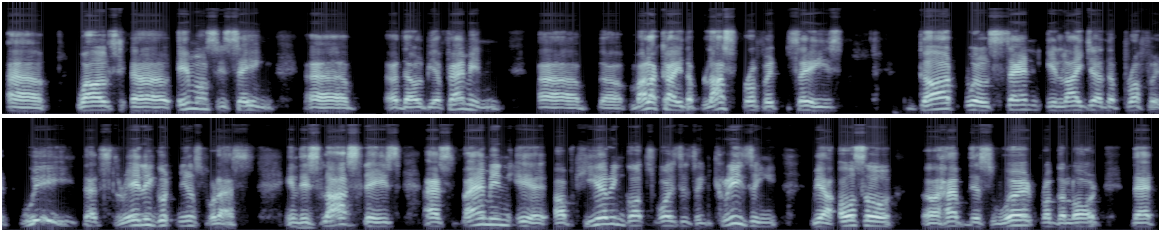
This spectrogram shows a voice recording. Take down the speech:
uh, whilst uh, Amos is saying uh, uh there will be a famine, uh, Malachi, the last prophet, says, God will send Elijah the prophet. We, that's really good news for us. In these last days, as famine of hearing God's voice is increasing, we are also uh, have this word from the Lord that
